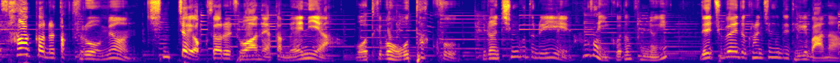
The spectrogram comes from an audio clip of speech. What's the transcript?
사학과를 딱 들어오면 진짜 역사를 좋아하는 약간 매니아, 뭐 어떻게 보면 오타쿠 이런 친구들이 항상 있거든 분명히. 내 주변에도 그런 친구들이 되게 많아.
